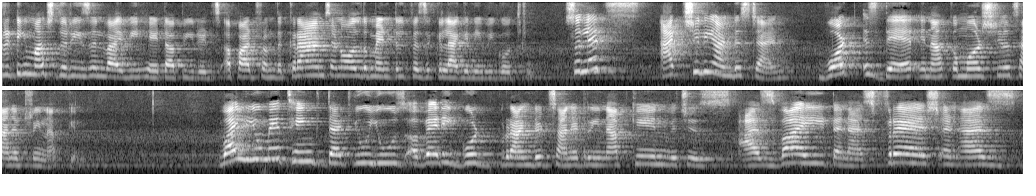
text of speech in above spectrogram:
pretty much the reason why we hate our periods, apart from the cramps and all the mental physical agony we go through. So let's actually understand what is there in our commercial sanitary napkin. While you may think that you use a very good branded sanitary napkin which is as white and as fresh and as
